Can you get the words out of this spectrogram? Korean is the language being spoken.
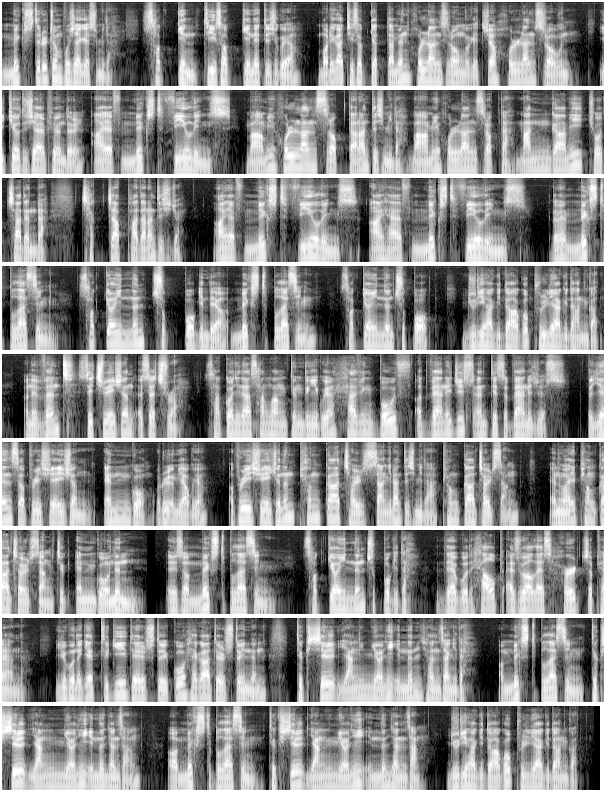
mixed를 좀 보셔야겠습니다. 섞인, 뒤섞인의 뜻이고요. 머리가 뒤섞였다면 혼란스러운 거겠죠. 혼란스러운. 익혀 두셔야 할 표현들 I have mixed feelings. 마음이 혼란스럽다란 뜻입니다. 마음이 혼란스럽다. 만감이 교차된다. 착잡하다란 뜻이죠. I have mixed feelings. I have mixed feelings. 그 다음에 mixed blessing. 섞여 있는 축복인데요. mixed blessing. 섞여 있는 축복. 유리하기도 하고 불리하기도 한 것. an event, situation, etc. 사건이나 상황 등등이고요. having both advantages and disadvantages. The Yen's appreciation, 엔고를 의미하고요. appreciation은 평가 절상이란 뜻입니다. 평가 절상. NY 평가 절상, 즉 엔고는 is a mixed blessing, 섞여 있는 축복이다. That would help as well as hurt Japan. 일본에게 득이 될 수도 있고 해가 될 수도 있는 득실 양면이 있는 현상이다. A mixed blessing, 득실 양면이 있는 현상. A mixed blessing, 득실 양면이 있는 현상. 유리하기도 하고 불리하기도 한 것.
